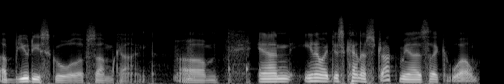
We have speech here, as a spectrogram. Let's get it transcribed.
a beauty school of some kind. Mm-hmm. Um, and you know, it just kind of struck me. I was like, well,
